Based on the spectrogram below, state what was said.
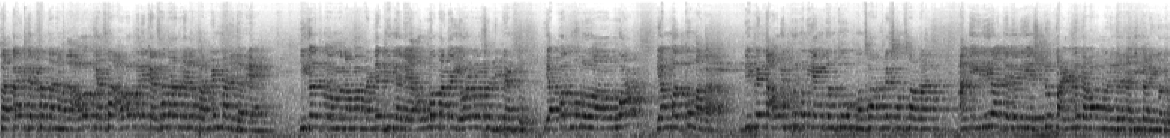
ಸರ್ಕಾರಿ ಕೆಲಸ ತಾನೇ ಮಾಡೋದು. ಅವ್ರ ಕೆಲಸ ಅವ್ರ ಮನೆ ಕೆಲಸ ಮಾಡೋರೆಲ್ಲ ಪರ್ಮೆಂಟ್ ಮಾಡಿದ್ದಾರೆ. ಈಗ ನಮ್ಮ ಮಂಡ್ಯ ಜಿಲ್ಲೆಯಲ್ಲಿ ಅವ್ವ ಮಗ ಏಳು ವರ್ಷ ಡಿಪೆಂಡ್ಸು ಎಪ್ಪತ್ಮೂರು ಅವ್ವ, ಎಂಬತ್ತು ಮಗ. ಡಿಪೆಂಡ್ ಅವ್ರಿಬ್ರಿಗೂ ಹೆಂಗ್ ಬಂತು? ಒಂದ್ ಸಾವಿರ ಪ್ಲಸ್ ಒಂದ್ ಸಾವಿರ? ಇಡೀ ರಾಜ್ಯದಲ್ಲಿ ಎಷ್ಟು ಕಳ್ಳು ವ್ಯವಹಾರ ಮಾಡಿದ್ದಾರೆ ಅಧಿಕಾರಿಗಳು?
